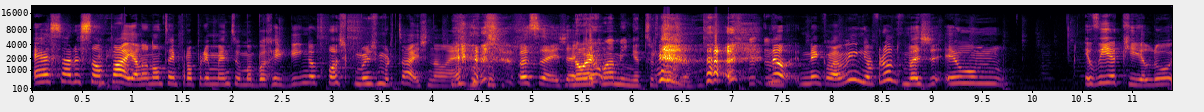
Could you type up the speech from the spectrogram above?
é a Sara Sampaio, ela não tem propriamente uma barriguinha como os comuns mortais, não é? Ou seja... Não é eu... é como a minha, de certeza. não, nem como a minha, pronto, mas eu eu vi aquilo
